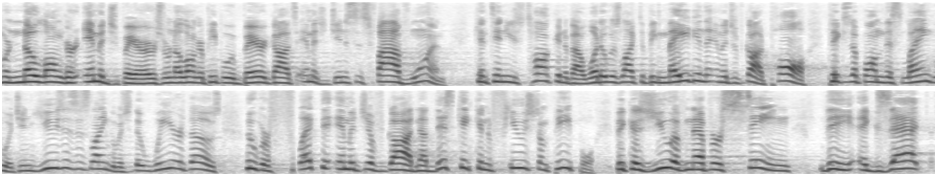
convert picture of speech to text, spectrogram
we're no longer image bearers. We're no longer people who bear God's image. Genesis 5 1 continues talking about what it was like to be made in the image of God. Paul picks up on this language and uses this language that we are those who reflect the image of God. Now, this can confuse some people because you have never seen the exact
